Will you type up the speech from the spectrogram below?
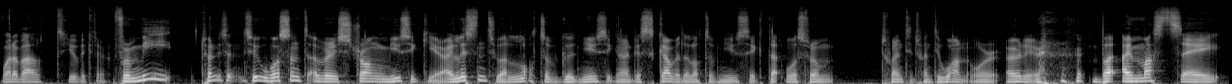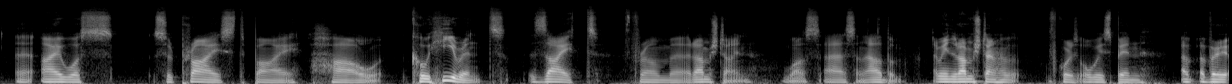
What about you, Victor? For me, 2022 wasn't a very strong music year. I listened to a lot of good music and I discovered a lot of music that was from 2021 or earlier. but I must say, uh, I was surprised by how coherent Zeit from uh, Rammstein was as an album. I mean, Rammstein have, of course, always been a, a very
